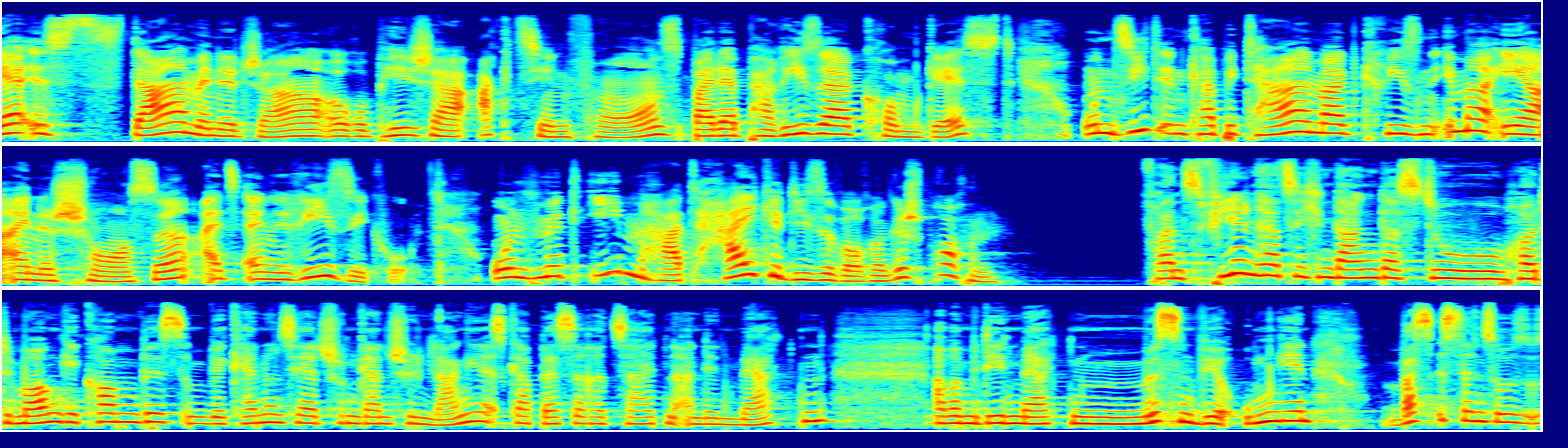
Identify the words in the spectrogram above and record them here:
Er ist Star-Manager europäischer Aktienfonds bei der Pariser Comgest und sieht in Kapitalmarktkrisen immer eher eine Chance als ein Risiko. Und mit ihm hat Heike diese Woche gesprochen. Franz, vielen herzlichen Dank, dass du heute Morgen gekommen bist. Wir kennen uns ja jetzt schon ganz schön lange. Es gab bessere Zeiten an den Märkten, aber mit den Märkten müssen wir umgehen. Was ist denn so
